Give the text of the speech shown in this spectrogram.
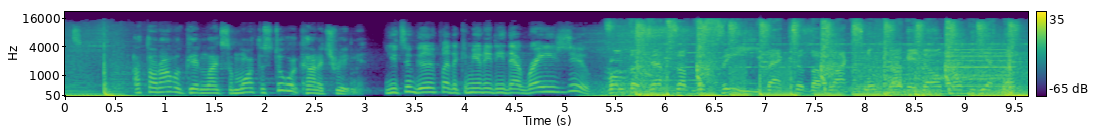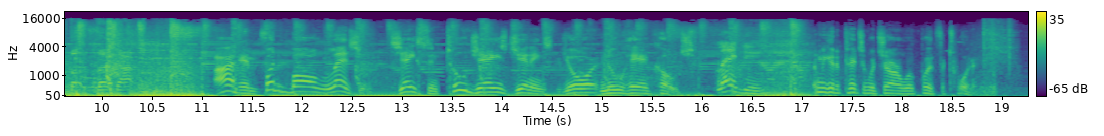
I thought I was getting like some Martha Stewart kind of treatment. You too good for the community that raised you. From the depths of the sea, back to the black Snoop Doggy Dogg, Monkey at the, the, the dot. I am football legend Jason Two J's Jennings, your new head coach. Legend. Let me get a picture with y'all real quick for Twitter.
